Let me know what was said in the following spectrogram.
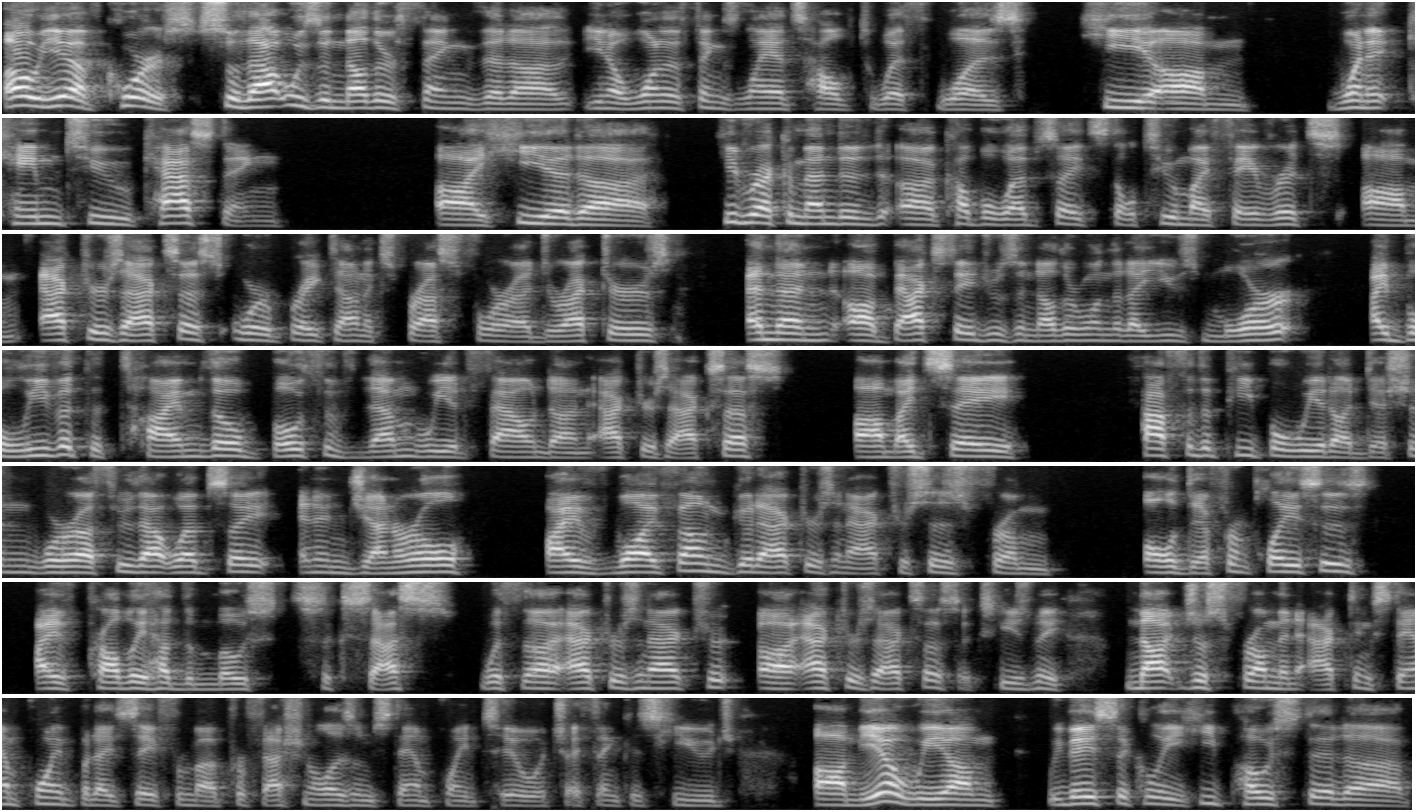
Oh yeah, of course. So that was another thing that uh, you know, one of the things Lance helped with was he um when it came to casting, uh he had uh he'd recommended a couple websites, still two of my favorites, um Actors Access or Breakdown Express for uh, directors and then uh, Backstage was another one that I used more. I believe at the time, though, both of them we had found on Actors Access. Um, I'd say half of the people we had auditioned were uh, through that website. And in general, I've, well, I found good actors and actresses from all different places. I've probably had the most success with uh, actors and actor, uh, actors access, excuse me, not just from an acting standpoint, but I'd say from a professionalism standpoint too, which I think is huge. Um, yeah, we um we basically he posted uh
